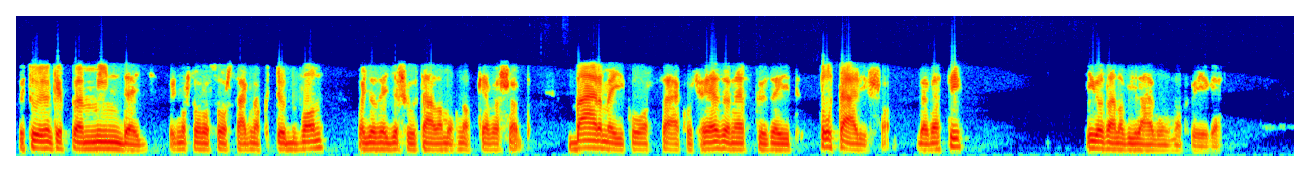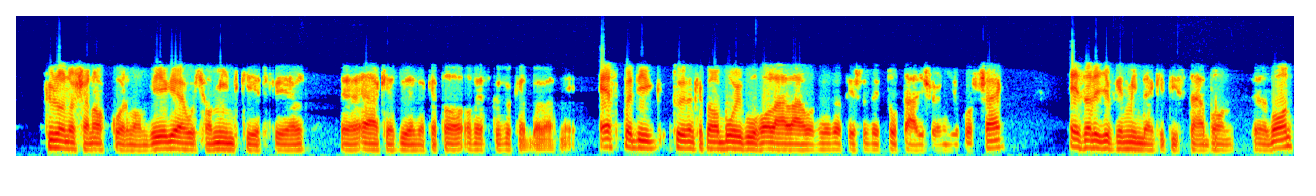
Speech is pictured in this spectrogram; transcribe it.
hogy tulajdonképpen mindegy, hogy most Oroszországnak több van, vagy az Egyesült Államoknak kevesebb. Bármelyik ország, hogyha ezen eszközeit totálisan beveti, igazán a világunknak vége. Különösen akkor van vége, hogyha mindkét fél elkezdi ezeket az eszközöket bevetni. Ez pedig tulajdonképpen a bolygó halálához vezet, és ez egy totális öngyilkosság. Ezzel egyébként mindenki tisztában van.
